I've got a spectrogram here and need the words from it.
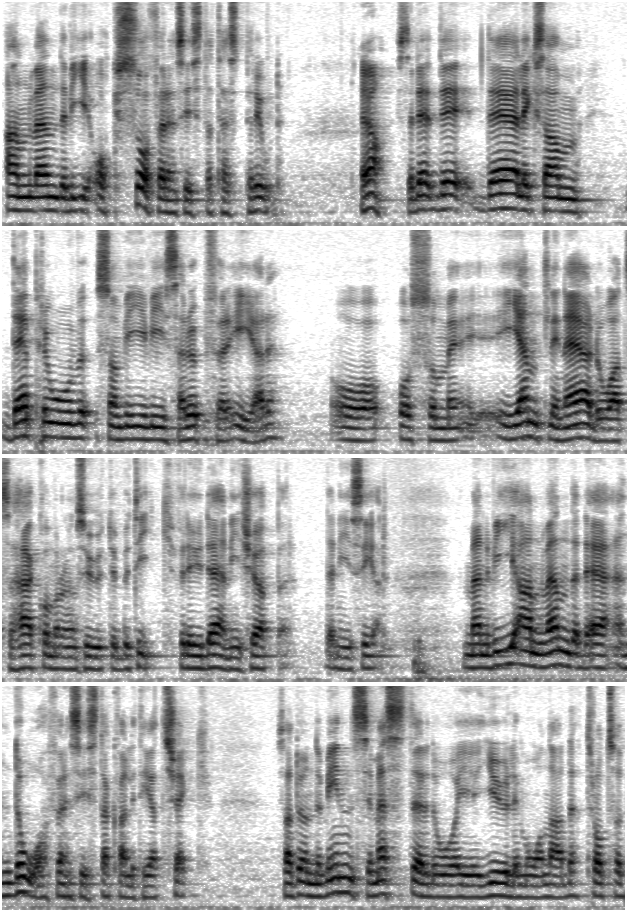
använder vi också för en sista testperiod. Ja. Så det, det, det är liksom det prov som vi visar upp för er. Och, och som egentligen är då att så här kommer den se ut i butik. För det är ju det ni köper, det ni ser. Men vi använder det ändå för en sista kvalitetscheck. Så att under min semester då i juli månad, trots att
